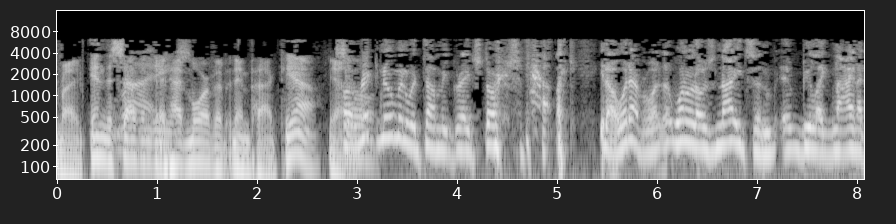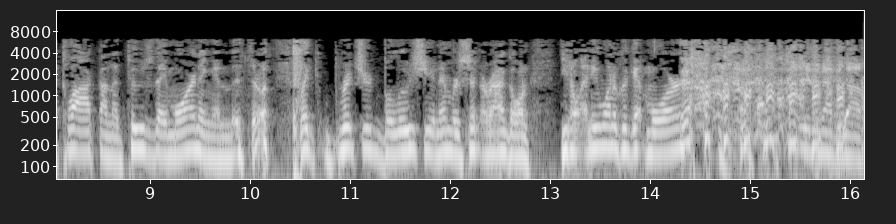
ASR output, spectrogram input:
Right. in the Right. seventies. It had more of an impact. Yeah. Yeah. But Rick Newman would tell me great stories about, like, you know, whatever, one one of those nights, and it'd be like 9 o'clock on a Tuesday morning, and like Richard Belushi and him are sitting around going, do you know anyone who could get more? you didn't have enough.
